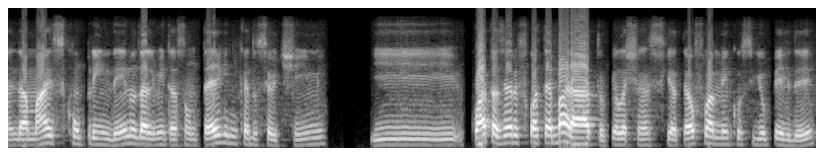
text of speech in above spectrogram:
ainda mais compreendendo da limitação técnica do seu time. E 4 a 0 ficou até barato, pelas chances que até o Flamengo conseguiu perder.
